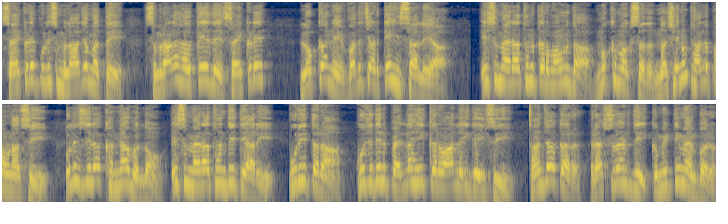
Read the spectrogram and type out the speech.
ਸੈਂਕੜੇ ਪੁਲਿਸ ਮੁਲਾਜ਼ਮ ਅਤੇ ਸਮਰਾਲਾ ਹਲਕੇ ਦੇ ਸੈਂਕੜੇ ਲੋਕਾਂ ਨੇ ਵੱਧ ਚੜ ਕੇ ਹਿੱਸਾ ਲਿਆ ਇਸ ਮੈਰਾਥਨ ਕਰਵਾਉਣ ਦਾ ਮੁੱਖ ਮਕਸਦ ਨਸ਼ੇ ਨੂੰ ਠੱਲ ਪਾਉਣਾ ਸੀ। ਪੁਲਿਸ ਜ਼ਿਲ੍ਹਾ ਖੰਨਾ ਵੱਲੋਂ ਇਸ ਮੈਰਾਥਨ ਦੀ ਤਿਆਰੀ ਪੂਰੀ ਤਰ੍ਹਾਂ ਕੁਝ ਦਿਨ ਪਹਿਲਾਂ ਹੀ ਕਰਵਾ ਲਈ ਗਈ ਸੀ। ਸਾਂਝਾ ਕਰ ਰੈਸਟੋਰੈਂਟ ਦੀ committee member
